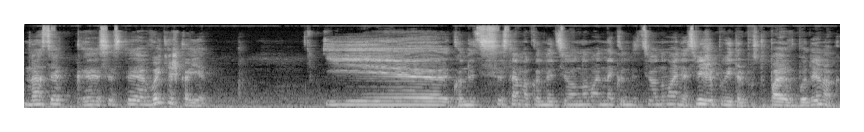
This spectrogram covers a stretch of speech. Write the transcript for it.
У нас як е, система витяжка є. І система кондиціонування, не кондиціонування, свіже повітря поступає в будинок.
